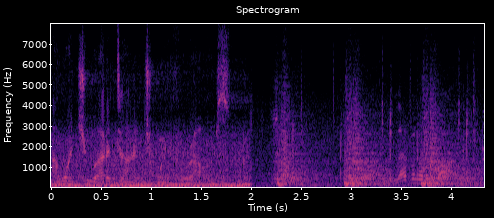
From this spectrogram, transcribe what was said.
I want you out of town in 24 hours. 11 o'clock.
